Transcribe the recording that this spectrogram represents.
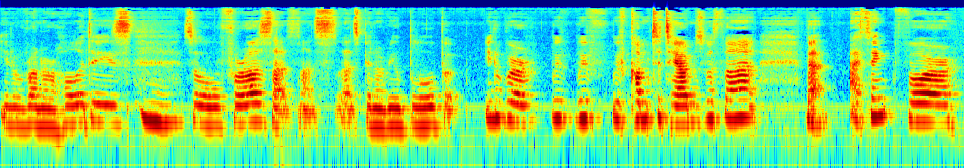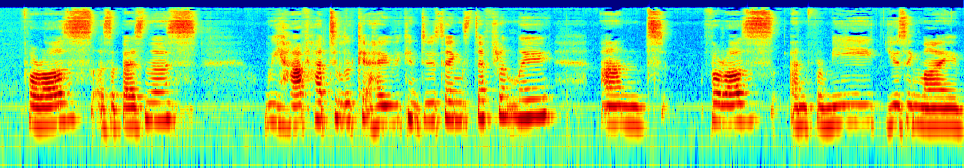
you know run our holidays mm. so for us that's that's that's been a real blow but you know we're we've we've we've come to terms with that but i think for for us as a business we have had to look at how we can do things differently and for us and for me using my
